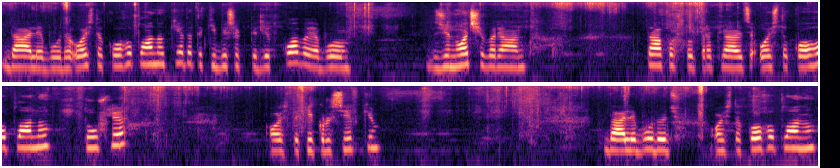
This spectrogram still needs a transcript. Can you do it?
Далі буде ось такого плану кеда, такий більш як підлітковий або жіночий варіант. Також тут трапляються ось такого плану туфлі. Ось такі кросівки. Далі будуть ось такого плану,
